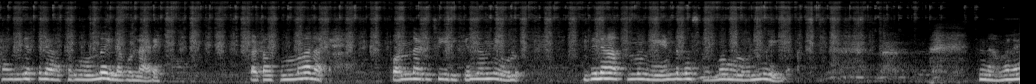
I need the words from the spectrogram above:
ശരീരത്തിനകത്തൊന്നും ഒന്നുമില്ല പിള്ളേരെ. കേട്ടോ ചുമ്മാതെ ഇരിക്കുന്നതേ ഉള്ളൂ. ഇതിനകത്തൊന്നും വേണ്ടുന്ന സംഭവങ്ങളൊന്നുമില്ല. നമ്മളെ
